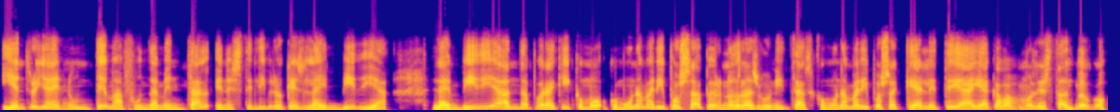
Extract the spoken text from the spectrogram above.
y entro ya en un tema fundamental en este libro que es la envidia, la envidia anda por aquí como, como una mariposa, pero no de las bonitas, como una mariposa que aletea y acaba molestando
